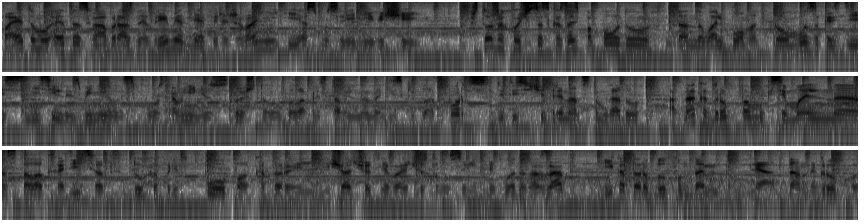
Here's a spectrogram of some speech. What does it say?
Поэтому это своеобразное время для переживаний и осмысления вещей. Что же хочется сказать по поводу данного альбома? То музыка здесь не сильно изменилась по сравнению с той, что была представлена на диске Bloodsports в 2013 году. Однако группа максимально стала отходить от духа брит-попа, который еще отчетливо чувствовался и три года назад, и который был фундаментом для данной группы.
